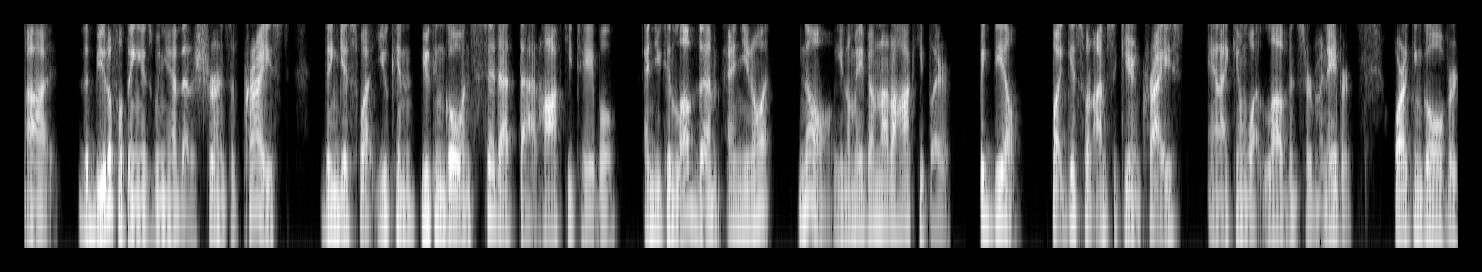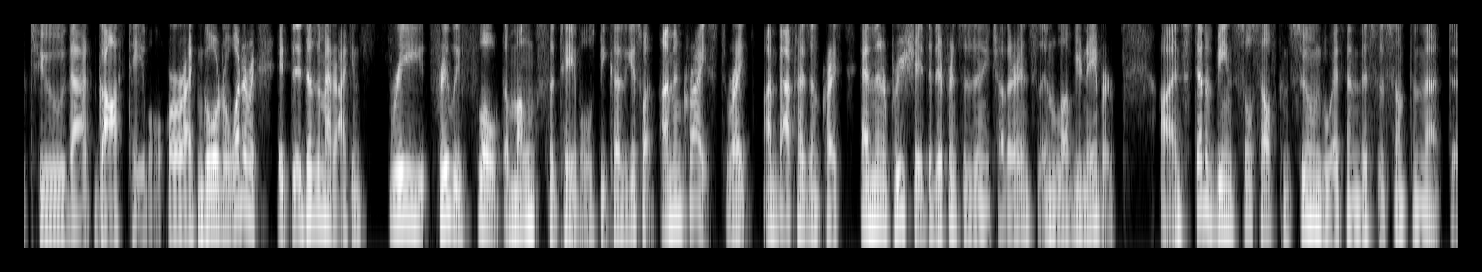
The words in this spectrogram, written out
Uh, the beautiful thing is when you have that assurance of Christ, then guess what? You can you can go and sit at that hockey table and you can love them. And you know what? No, you know maybe I'm not a hockey player. Big deal. But guess what? I'm secure in Christ, and I can what love and serve my neighbor. Or I can go over to that goth table, or I can go over to whatever. It, it doesn't matter. I can free freely float amongst the tables because guess what? I'm in Christ, right? I'm baptized in Christ, and then appreciate the differences in each other and, and love your neighbor. Uh, instead of being so self-consumed with, and this is something that uh,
